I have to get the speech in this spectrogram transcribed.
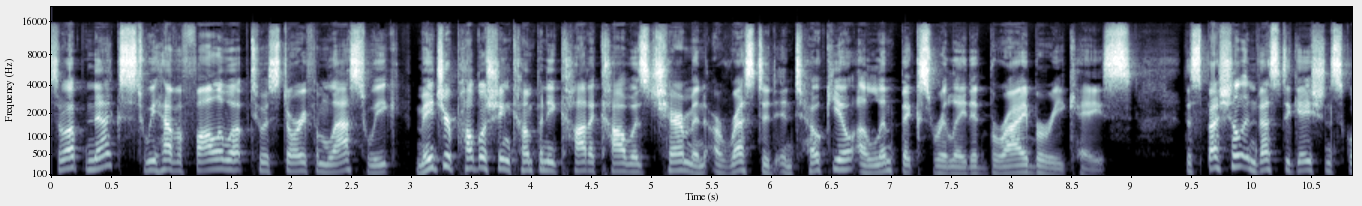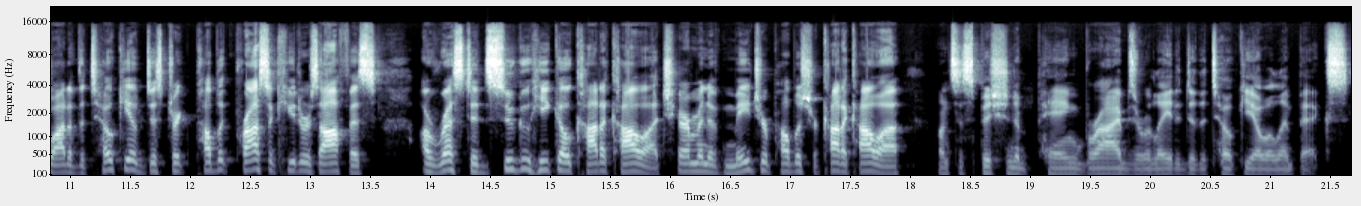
So, up next, we have a follow up to a story from last week. Major publishing company Kadokawa's chairman arrested in Tokyo Olympics related bribery case. The Special Investigation Squad of the Tokyo District Public Prosecutor's Office arrested Tsuguhiko Kadokawa, chairman of major publisher Kadokawa, on suspicion of paying bribes related to the Tokyo Olympics.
